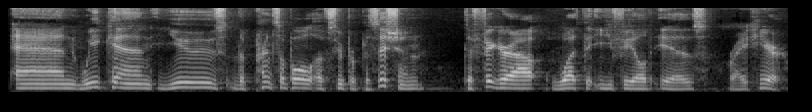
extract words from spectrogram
and we can use the principle of superposition to figure out what the E field is right here.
